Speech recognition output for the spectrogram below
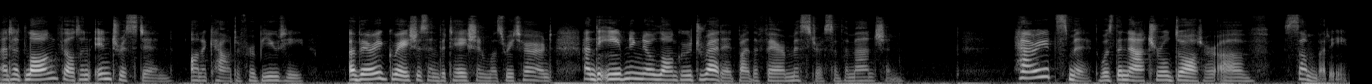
and had long felt an interest in, on account of her beauty. A very gracious invitation was returned, and the evening no longer dreaded by the fair mistress of the mansion. Harriet Smith was the natural daughter of somebody.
